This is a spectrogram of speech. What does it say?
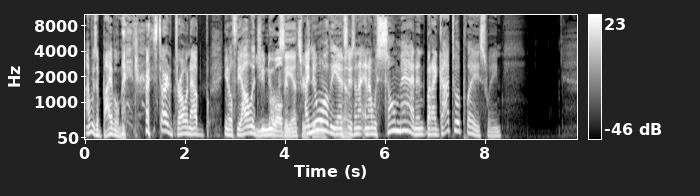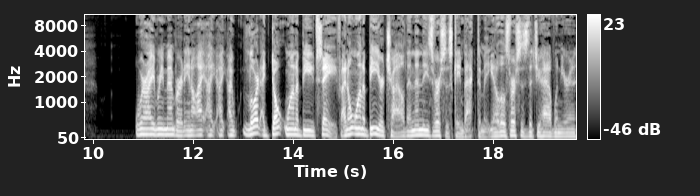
I was a Bible major. I started throwing out, you know, theology. You knew all the answers. I knew all the answers, yeah. and I and I was so mad. And but I got to a place, Wayne, where I remembered, you know, I, I, I, Lord, I don't want to be saved. I don't want to be your child. And then these verses came back to me. You know, those verses that you have when you're in,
